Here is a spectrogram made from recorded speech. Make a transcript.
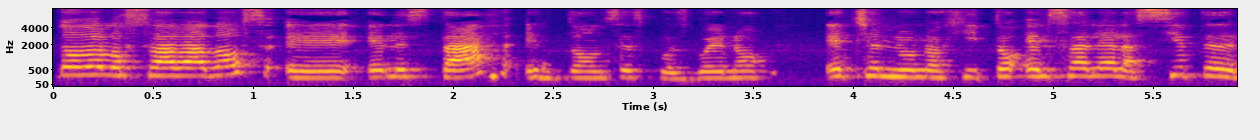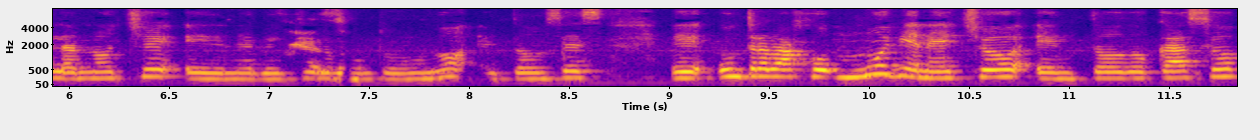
Todos los sábados eh, él está, entonces, pues bueno, échenle un ojito. Él sale a las 7 de la noche en el 21.1, entonces eh, un trabajo muy bien hecho en todo caso,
